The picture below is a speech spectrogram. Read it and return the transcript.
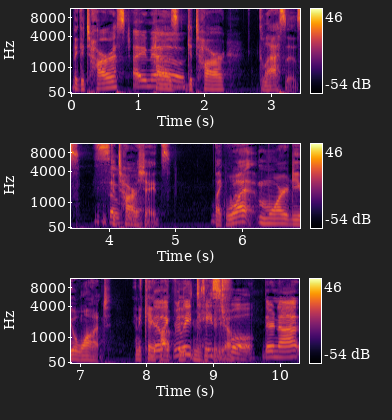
The guitarist I know. has guitar glasses, So guitar cool. shades. Like, what more do you want in a K-pop They're like really music video? tasteful. They're not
